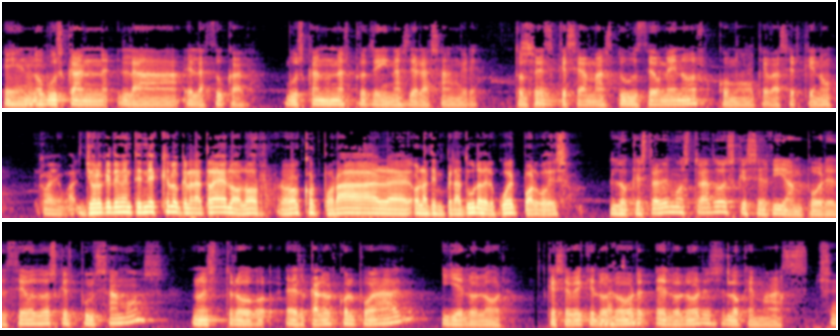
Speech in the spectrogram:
Eh, No Mm. buscan la, el azúcar, buscan unas proteínas de la sangre. Entonces, Sí. que sea más dulce o menos, como que va a ser que no. Yo lo que tengo entendido es que lo que le atrae es el olor, el olor corporal eh, o la temperatura del cuerpo, algo de eso. Lo que está demostrado es que se guían por el CO2 que expulsamos, nuestro el calor corporal y el olor. Que se ve que el olor, el olor es lo que más. Sí,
